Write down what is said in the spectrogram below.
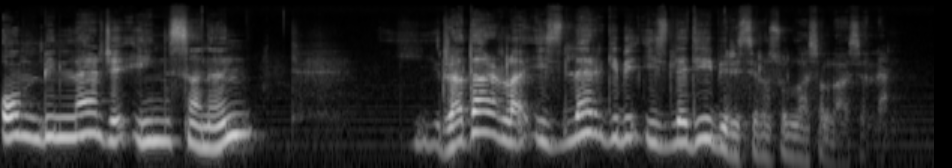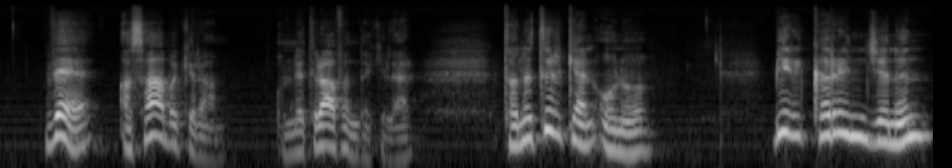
on binlerce insanın radarla izler gibi izlediği birisi Resulullah sallallahu aleyhi ve sellem. Ve ashab-ı kiram, onun etrafındakiler, tanıtırken onu bir karıncanın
